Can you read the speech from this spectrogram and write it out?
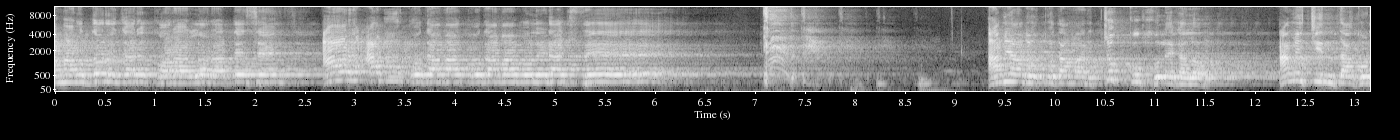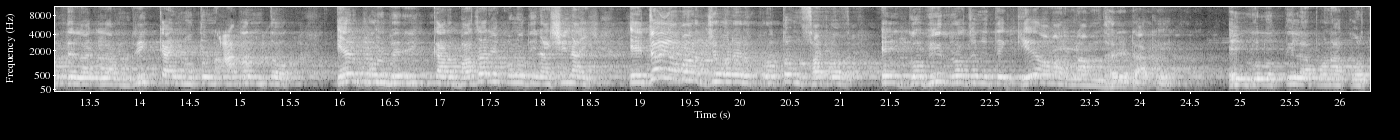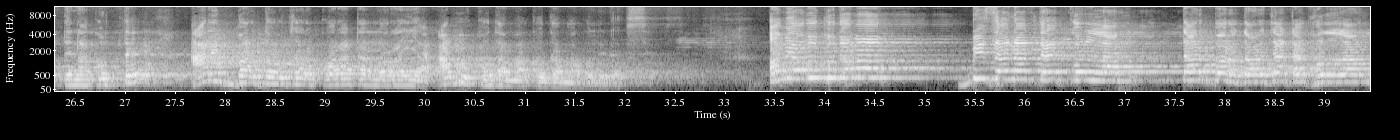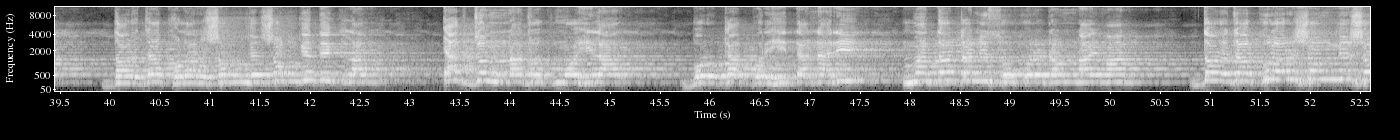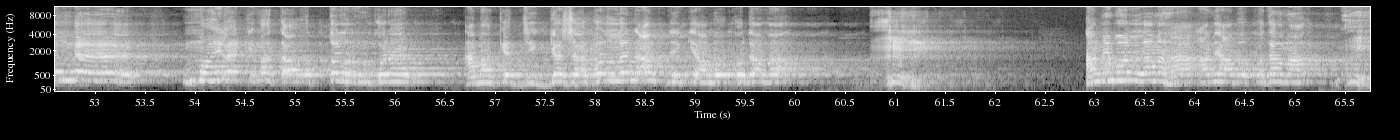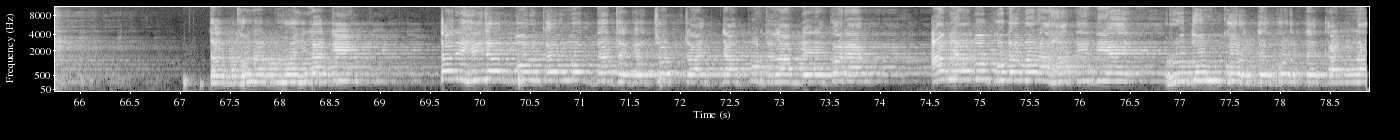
আমার দরজার করা লড়াতেছে আর আবু কোদামা কোদামা বলে ডাকছে। আমি আবু কোদামার চক্ষু খুলে গেল। আমি চিন্তা করতে লাগলাম, রিক্কায় নতুন আগন্তক এর পূর্বে রিক্কার বাজারে কোনোদিন আসি নাই। এটাই আমার জীবনের প্রথম সফর। এই গভীর রজনীতে কে আমার নাম ধরে ডাকে? এইগুলো তিলাপনা করতে না করতে আরেকবার দরজার করাটা লড়াইয়া আবু কোদামা কোদামা বলে ডাকছে। আমি আবু কুদামা বিছানা ত্যাগ করলাম, তারপর দরজাটা খুললাম। দরজা খোলার সঙ্গে সঙ্গে দেখলাম একজন নাজুক মহিলা বোরকা পরিহিতা নারী মাথাটা নিচু করে দণ্ডায়মান দরজা খোলার সঙ্গে সঙ্গে মহিলাটি মাথা উত্তোলন করে আমাকে জিজ্ঞাসা করলেন, আপনি কি আবু কোদামা? আমি বললাম হ্যাঁ আমি আবু কোদামা। তৎক্ষণাৎ মহিলাটি তার হিজাব বোরকার মধ্যে থেকে ছোট্ট একটা পুটলা বের করে আমি আবু কুদামার হাতে দিয়ে রুদন করতে করতে কান্না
